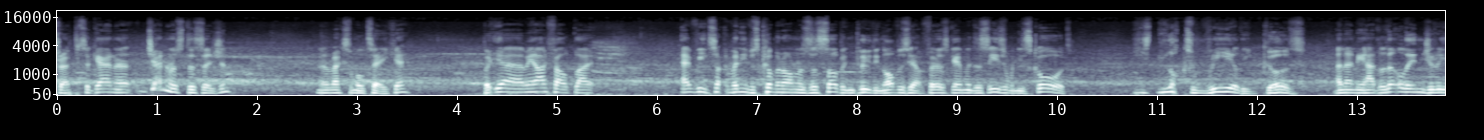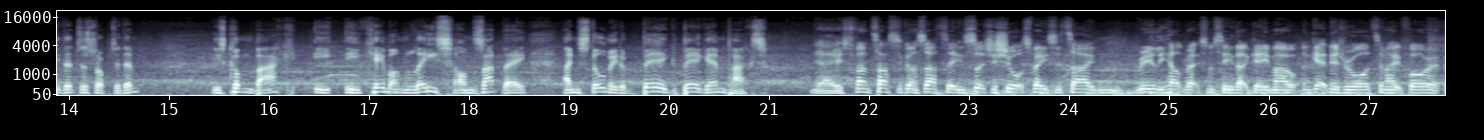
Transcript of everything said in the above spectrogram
trips. Again, a generous decision. And Wrexham will take it. But yeah, I mean, I felt like every time when he was coming on as a sub, including obviously that first game of the season when he scored, he looked really good. And then he had a little injury that disrupted him. He's come back. He, he came on late on Saturday and still made a big, big impact. Yeah, he's fantastic on Saturday in such a short space of time. Mm. Really helped Wrexham see that game out and getting his reward tonight for it.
